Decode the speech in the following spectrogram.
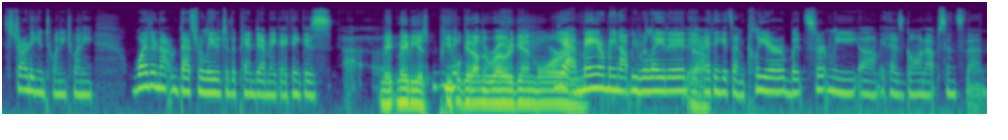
starting in 2020. Whether or not that's related to the pandemic, I think is may, maybe as people get on the road again more. yeah, and- may or may not be related. Yeah. I think it's unclear, but certainly um, it has gone up since then.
